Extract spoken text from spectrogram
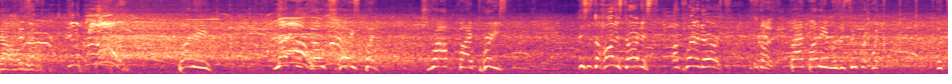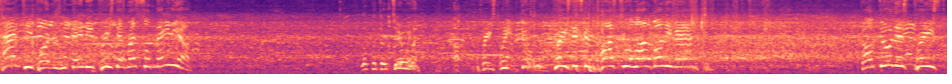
no, this is Bunny left with no choice but dropped by Priest. This is the hottest artist on planet Earth. This is the Bad Bunny was a super with, with tag team partners with Damian Priest at WrestleMania. Look what they're doing. Uh, Priest, what are you doing? Priest, it's gonna cost you a lot of money, man. Don't do this. Priest.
